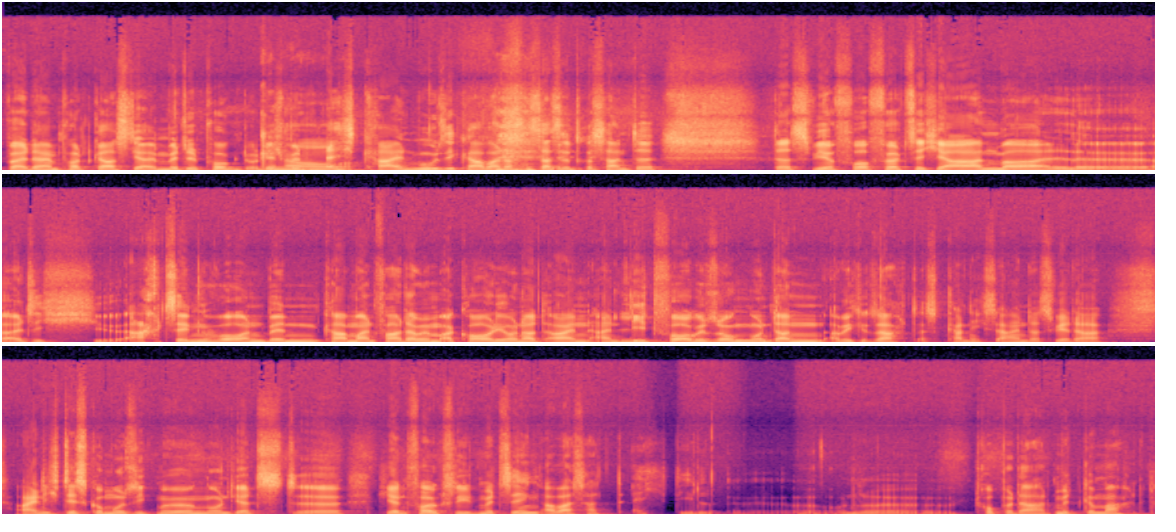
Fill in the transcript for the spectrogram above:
bei deinem Podcast ja im Mittelpunkt und genau. ich bin genau. echt kein Musiker, aber das ist das Interessante dass wir vor 40 Jahren mal, äh, als ich 18 geworden bin, kam mein Vater mit dem Akkordeon und hat ein, ein Lied vorgesungen und dann habe ich gesagt, das kann nicht sein, dass wir da eigentlich Disco-Musik mögen und jetzt äh, hier ein Volkslied mitsingen, aber es hat echt die, unsere Truppe da hat mitgemacht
